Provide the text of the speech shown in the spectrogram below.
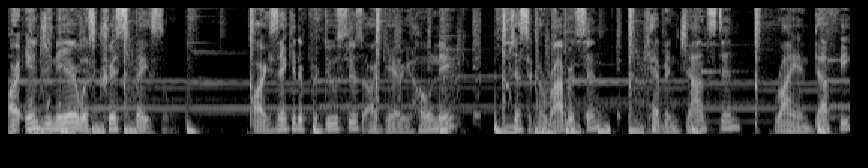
Our engineer was Chris Basil. Our executive producers are Gary Honig, Jessica Robertson, Kevin Johnston, Ryan Duffy,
